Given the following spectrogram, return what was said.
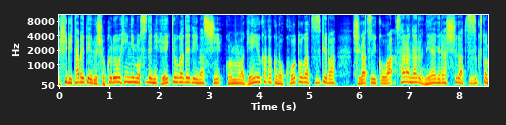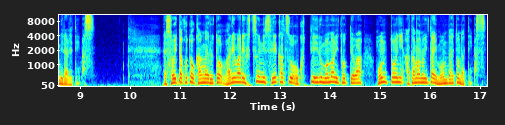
日々食べている食料品にもすでに影響が出ていますし、このまま原油価格の高騰が続けば、4月以降はさらなる値上げラッシュが続くと見られています。そういったことを考えると、我々普通に生活を送っている者にとっては、本当に頭の痛い問題となっています。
